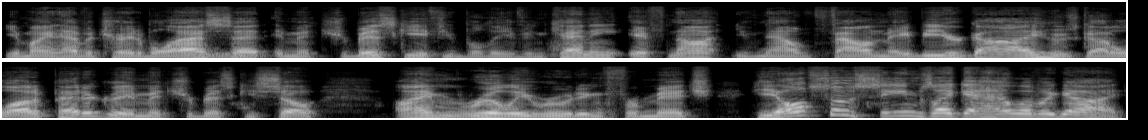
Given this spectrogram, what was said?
You might have a tradable asset in Mitch Trubisky if you believe in Kenny. If not, you've now found maybe your guy who's got a lot of pedigree in Mitch Trubisky. So I'm really rooting for Mitch. He also seems like a hell of a guy.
